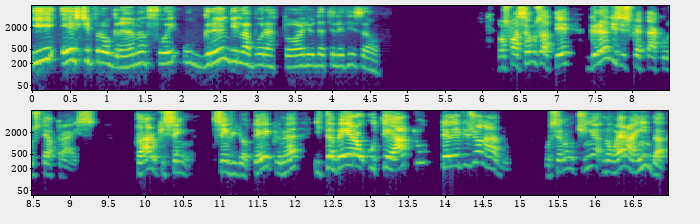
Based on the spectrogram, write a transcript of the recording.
e este programa foi o grande laboratório da televisão. Nós passamos a ter grandes espetáculos teatrais. Claro que sem, sem videotape, né? E também era o teatro televisionado. Você não tinha, não era ainda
